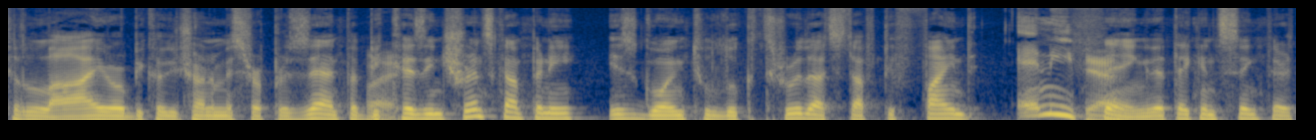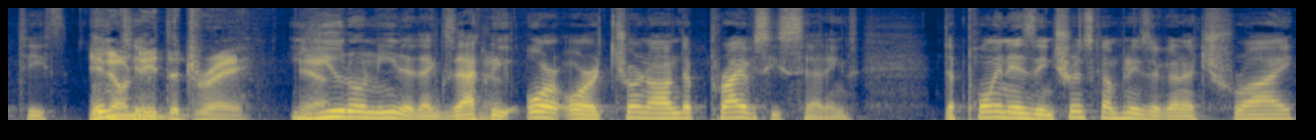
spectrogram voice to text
to lie or because you're trying to misrepresent but Right. because the insurance company is going to look through that stuff to find anything that they can sink their teeth you into don't need the dray. Yeah. you don't need it exactly, or or turn on the privacy settings. The point is, the insurance companies are going to try.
